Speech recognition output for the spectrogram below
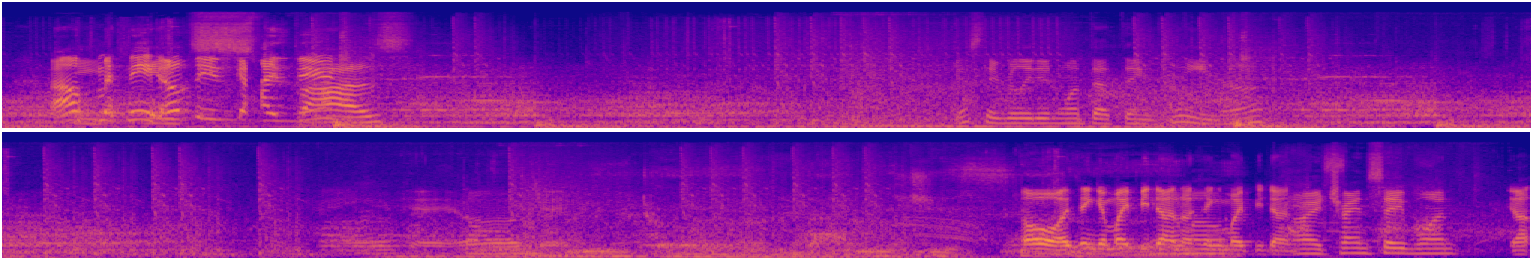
How Eat- many eat of these guys, dude? spas. Yeah, Guess they really didn't want that thing clean, huh? Okay, okay. Oh, I think it might be done. I think it might be done. All right, try and save one. Yeah.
